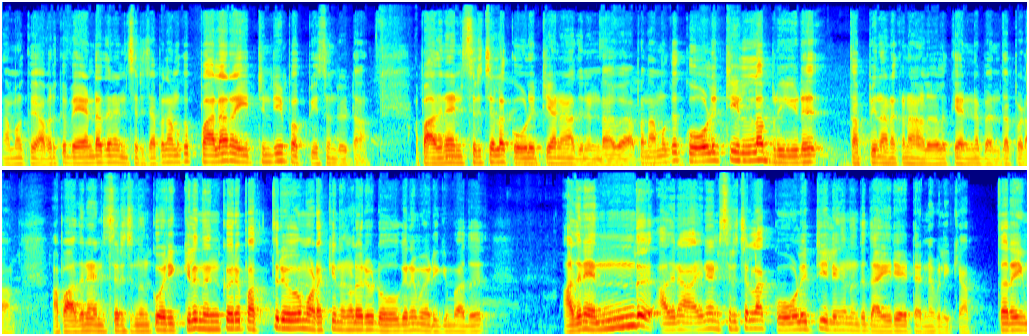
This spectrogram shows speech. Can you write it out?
നമുക്ക് അവർക്ക് വേണ്ടതിനനുസരിച്ച് അപ്പോൾ നമുക്ക് പല റേറ്റിന്റെയും പപ്പീസ് ഉണ്ട് കേട്ടോ. അപ്പോൾ അതിനനുസരിച്ചുള്ള ക്വാളിറ്റിയാണ് അതിനുണ്ടാവുക. അപ്പോൾ നമുക്ക് ക്വാളിറ്റി ഉള്ള ബ്രീഡ് തപ്പി നടക്കുന്ന ആളുകൾക്ക് എന്നെ ബന്ധപ്പെടാം. അപ്പോൾ അതിനനുസരിച്ച് നിങ്ങൾക്ക് ഒരിക്കലും നിങ്ങൾക്ക് ഒരു പത്ത് രൂപ മുടക്കി നിങ്ങളൊരു ഡോഗിനെ മേടിക്കുമ്പോൾ അത് അതിനെന്ത് അതിന് അതിനനുസരിച്ചുള്ള ക്വാളിറ്റി ഇല്ലെങ്കിൽ നിങ്ങൾക്ക് ധൈര്യമായിട്ട് എന്നെ വിളിക്കാം. അത്രയും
